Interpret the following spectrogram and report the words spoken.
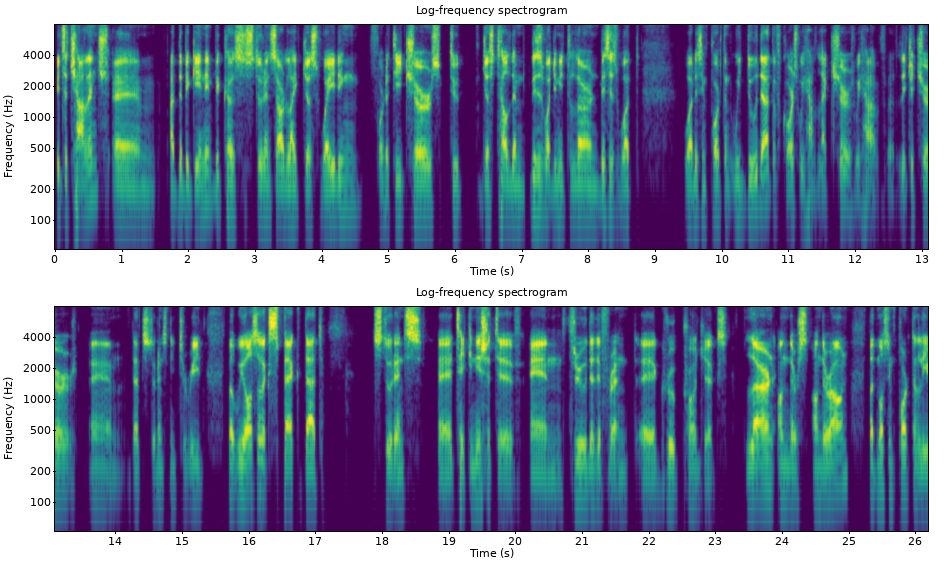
it's a challenge um, at the beginning because students are like just waiting for the teachers to just tell them this is what you need to learn this is what what is important. We do that, of course. We have lectures, we have uh, literature um, that students need to read, but we also expect that students uh, take initiative and through the different uh, group projects learn on their on their own, but most importantly,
